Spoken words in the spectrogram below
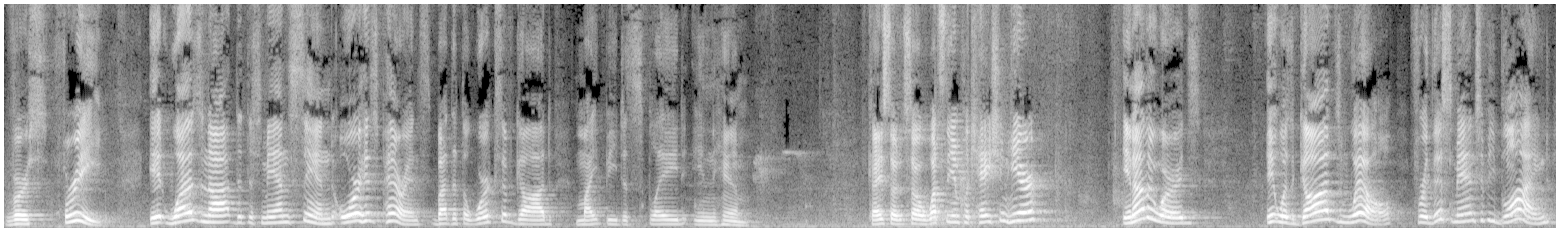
Verse 3 It was not that this man sinned or his parents, but that the works of God might be displayed in him. Okay, so, so what's the implication here? In other words, it was God's will for this man to be blind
